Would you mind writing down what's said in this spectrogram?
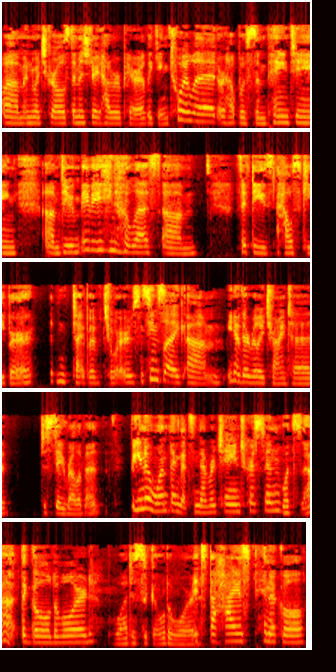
um, in which girls demonstrate how to repair a leaking toilet or help with some painting, um, do maybe you know less um, 50s housekeeper type of chores. It seems like um, you know they're really trying to to stay relevant. but you know one thing that's never changed, Kristen? What's that? The Gold Award. What is the Gold Award? It's the highest pinnacle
